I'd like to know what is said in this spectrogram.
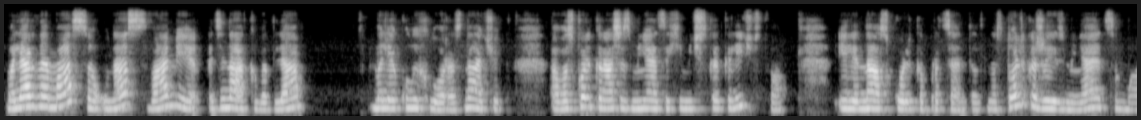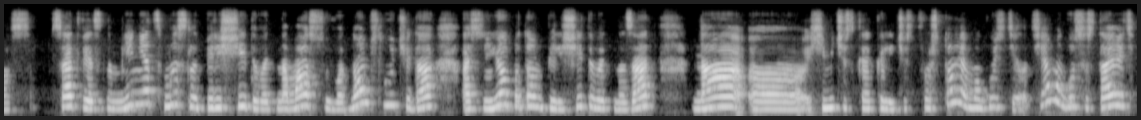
Малярная масса у нас с вами одинакова для молекулы хлора. Значит, а во сколько раз изменяется химическое количество или на сколько процентов, настолько же изменяется масса. Соответственно, мне нет смысла пересчитывать на массу в одном случае, да, а с нее потом пересчитывать назад на э, химическое количество. Что я могу сделать? Я могу составить,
